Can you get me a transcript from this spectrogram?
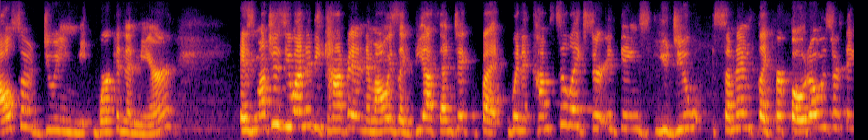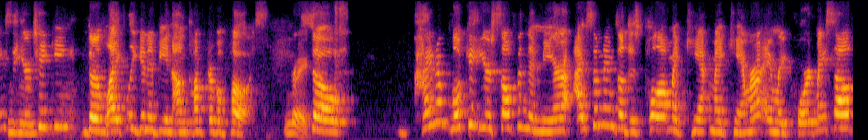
also doing work in the mirror. As much as you want to be confident and I'm always like be authentic, but when it comes to like certain things you do sometimes like for photos or things that you're taking, they're likely going to be an uncomfortable pose. Right. So kind of look at yourself in the mirror. I sometimes I'll just pull out my cam- my camera and record myself.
